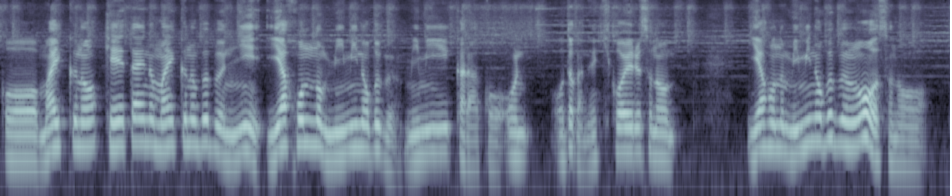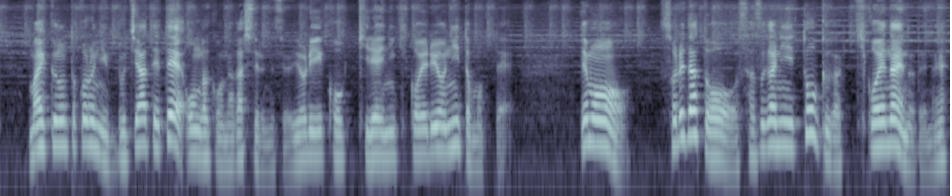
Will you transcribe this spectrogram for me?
こう、マイクの、携帯のマイクの部分に、イヤホンの耳の部分、耳からこう、音音がね、聞こえるその、イヤホンの耳の部分を、その、マイクのところにぶち当てて音楽を流してるんですよ。よりこう、綺麗に聞こえるようにと思って。でも、それだと、さすがにトークが聞こえないのでね、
